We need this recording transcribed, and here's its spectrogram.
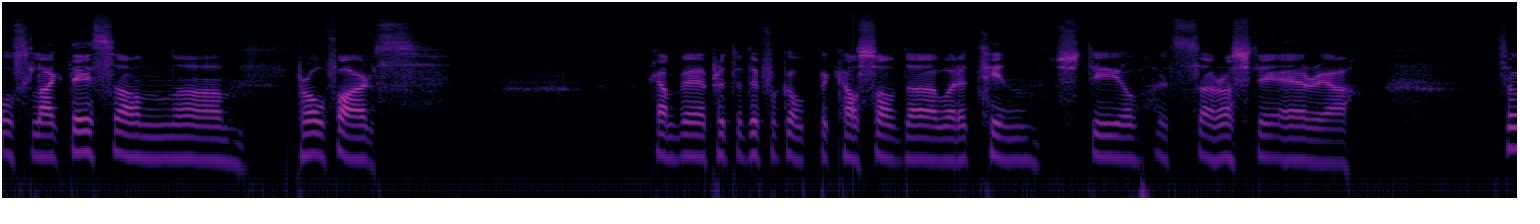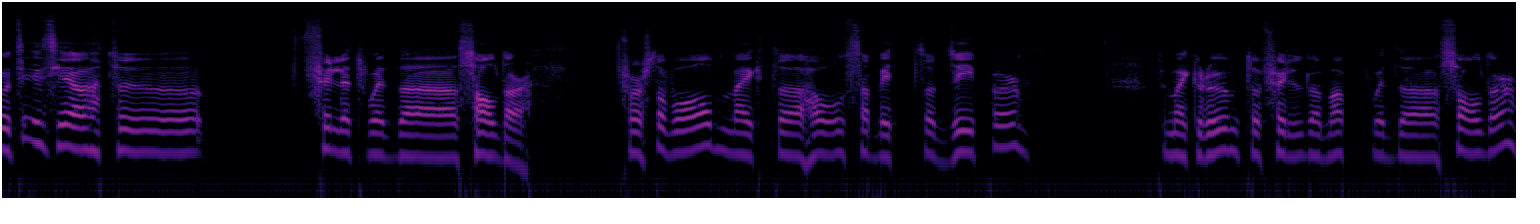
holes like this on um, profiles can be pretty difficult because of the very thin steel. It's a rusty area. So it's easier to fill it with uh, solder. First of all, make the holes a bit uh, deeper to make room to fill them up with the solder.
